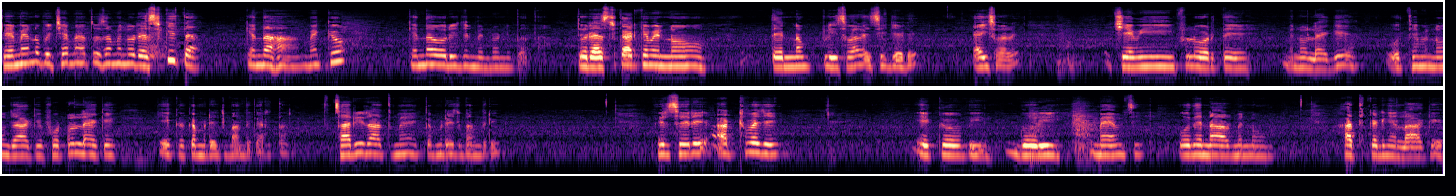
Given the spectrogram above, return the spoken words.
ਫਿਰ ਮੈਨੂੰ ਪੁੱਛਿਆ ਮੈਂ ਤੁਸੀਂ ਮੈਨੂੰ ਅਰੈਸਟ ਕੀਤਾ? ਕਹਿੰਦਾ ਹਾਂ। ਮੈਂ ਕਿਉਂ? ਕਹਿੰਦਾ origin ਮੈਨੂੰ ਨਹੀਂ ਪਤਾ। ਤੇ ਅਰੈਸਟ ਕਰਕੇ ਮੈਨੂੰ ਤਿੰਨ ਪੁਲਿਸ ਵਾਲੇ ਸੀ ਜਿਹੜੇ ਆਈਸ ਵਾਲੇ, ਛੇਵੀਂ ਫਲੋਰ ਤੇ ਮੈਨੂੰ ਲੈ ਗਏ। ਉੱਥੇ ਮੈਨੂੰ ਜਾ ਕੇ ਫੋਟੋ ਲੈ ਕੇ ਇੱਕ ਕਮਰੇ 'ਚ ਬੰਦ ਕਰਤਾ। ਸਾਰੀ ਰਾਤ ਮੈਂ ਕਮਰੇ 'ਚ ਬੰਦ ਰਹੀ। ਫਿਰ ਸਵੇਰੇ 8 ਵਜੇ ਇੱਕ ਵੀ ਗੋਰੀ ਮੈਮ ਸੀ, ਉਹਦੇ ਨਾਲ ਮੈਨੂੰ ਹੱਥ ਕੜੀਆਂ ਲਾ ਕੇ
